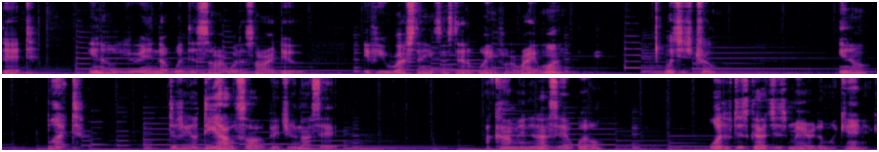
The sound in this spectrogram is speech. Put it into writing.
that you know you end up with this sorry with a sorry dude if you rush things instead of waiting for the right one, which is true. You know, but the VLD I saw the picture and I said, I commented, I said, well what if this guy just married a mechanic?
